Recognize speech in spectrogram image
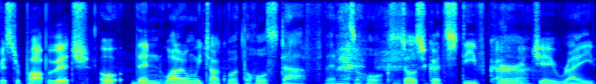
Mr. Popovich. Oh, then why don't we talk about the whole staff then as a whole? Because it's also got Steve Kerr, Uh-huh. Jay Wright,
